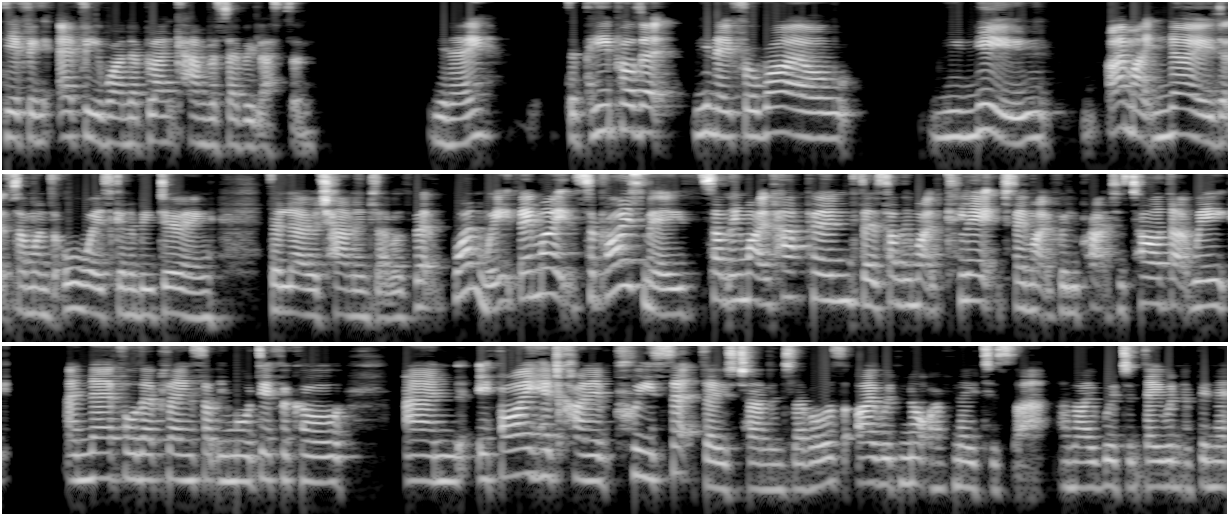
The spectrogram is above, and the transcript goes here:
giving everyone a blank canvas every lesson. You know, the people that you know for a while you knew. I might know that someone's always going to be doing the lower challenge levels. But one week they might surprise me. Something might have happened. There's something might have clicked. They might have really practiced hard that week, and therefore they're playing something more difficult. And if I had kind of preset those challenge levels, I would not have noticed that, and I wouldn't. They wouldn't have been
